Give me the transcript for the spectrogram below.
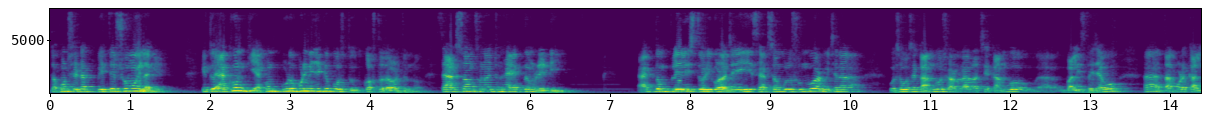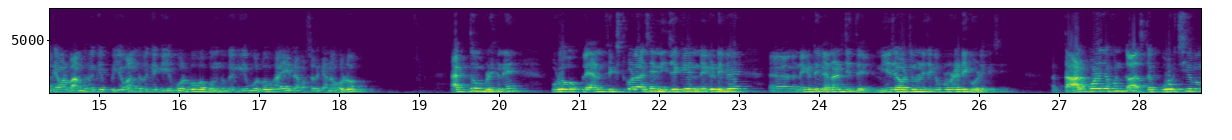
তখন সেটা পেতে সময় লাগে। কিন্তু এখন কি? এখন পুরোপুরি নিজেকে প্রস্তুত কষ্ট দেওয়ার জন্য। স্যাড সং শোনার জন্য একদম রেডি একদম প্লেলিস্ট তৈরি করা আছে। এই স্যাড সংগুলো শুনব আর বিছানা বসে বসে কানবো, সারা রাত আছে কানবো বালিশ ভেজাবো হ্যাঁ তারপরে কালকে আমার বান্ধবীকে, প্রিয় বান্ধবীকে গিয়ে বলব বা বন্ধুকে গিয়ে বলব, ভাই, এটা আমার সাথে কেন হলো? একদম ব্রেনে পুরো প্ল্যান ফিক্সড করা আছে। নিজেকে নেগেটিভে নেগেটিভ এনার্জিতে নিয়ে যাওয়ার জন্য নিজেকে পুরো রেডি করে রেখেছি। আর তারপরে যখন কাজটা করছি এবং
